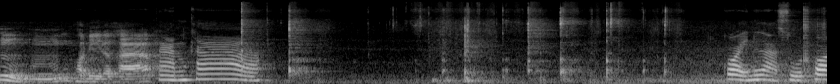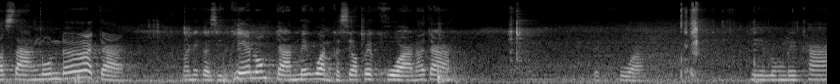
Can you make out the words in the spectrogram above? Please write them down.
อือหือพอดีแล้วครับ ทานค่ะก้อยเนื้อสูตรพอสร้างนู้นเด้อจ้ะวันนี้ก็สิเทลงจานไม่อ้วนก็สิเอาไปขัวเนาะจ้ะไปขัว เทลงเลยค่ะ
